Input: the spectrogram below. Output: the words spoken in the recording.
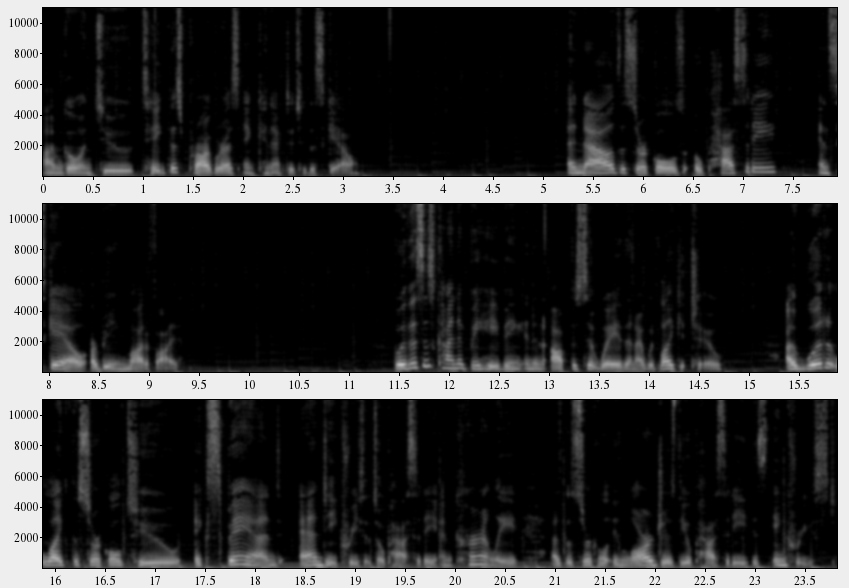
I'm going to take this progress and connect it to the scale. And now the circle's opacity and scale are being modified. But this is kind of behaving in an opposite way than I would like it to. I would like the circle to expand and decrease its opacity, and currently, as the circle enlarges, the opacity is increased.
